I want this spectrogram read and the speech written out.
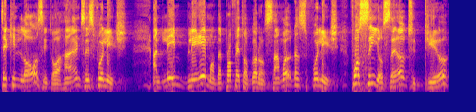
Taking laws into our hands is foolish and laying blame on the prophet of God on Samuel, that's foolish. Forcing yourself to do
